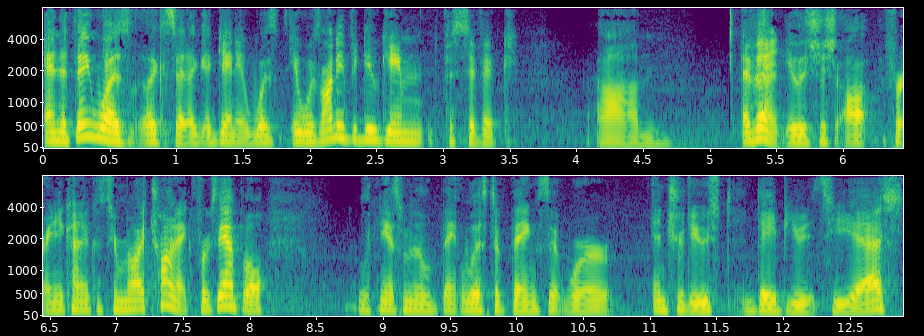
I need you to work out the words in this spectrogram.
And the thing was, like I said, again, it was it was not a video game specific um, event. It was just for any kind of consumer electronic. For example, looking at some of the th- list of things that were introduced, debuted at CES,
